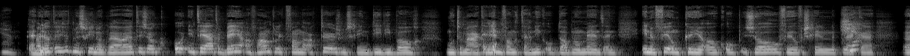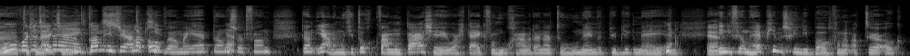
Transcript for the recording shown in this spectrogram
Ja. En maar de- dat is het misschien ook wel. Het is ook, in theater ben je afhankelijk van de acteurs misschien die die boog moeten maken. En van de techniek op dat moment. En in een film kun je ook op zoveel verschillende plekken eh, Hoe wordt het zijn. gedraaid? Dat kan in theater ook wel. Maar je hebt dan Ja. een soort van... Dan, ja, dan moet je toch qua montage heel erg kijken van hoe gaan we daar naartoe? Hoe nemen we het publiek mee? En Ja. in die film heb je misschien die boog van een acteur ook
